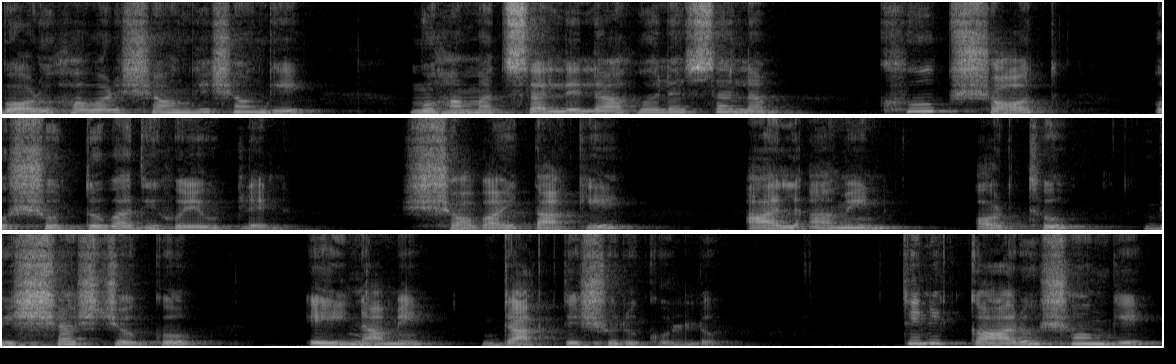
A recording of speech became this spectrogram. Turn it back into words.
বড় হওয়ার সঙ্গে সঙ্গে মোহাম্মদ সাল্লাহ সাল্লাম খুব সৎ ও সত্যবাদী হয়ে উঠলেন। সবাই তাকে আল আমিন অর্থ বিশ্বাসযোগ্য এই নামে ডাকতে শুরু করল। তিনি কারও সঙ্গে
